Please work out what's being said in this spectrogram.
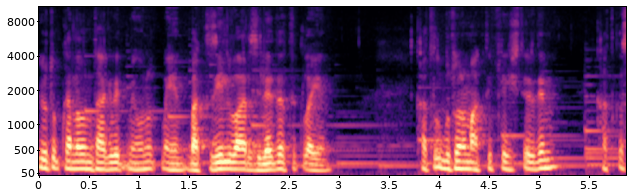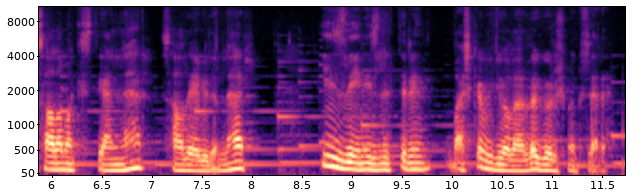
YouTube kanalımı takip etmeyi unutmayın. Bak zil var, zile de tıklayın. Katıl butonumu aktifleştirdim. Katkı sağlamak isteyenler sağlayabilirler. İzleyin, izlettirin. Başka videolarda görüşmek üzere.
